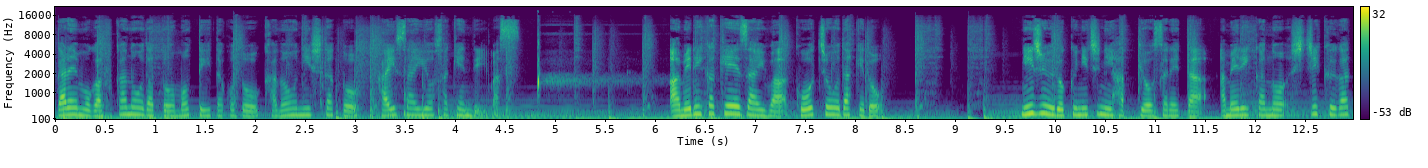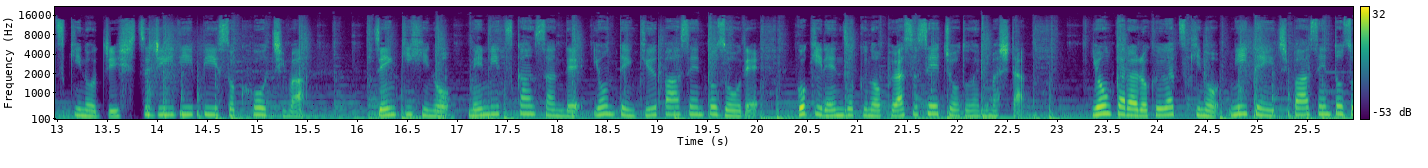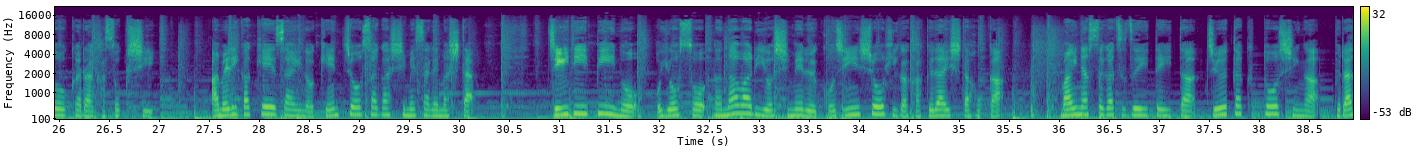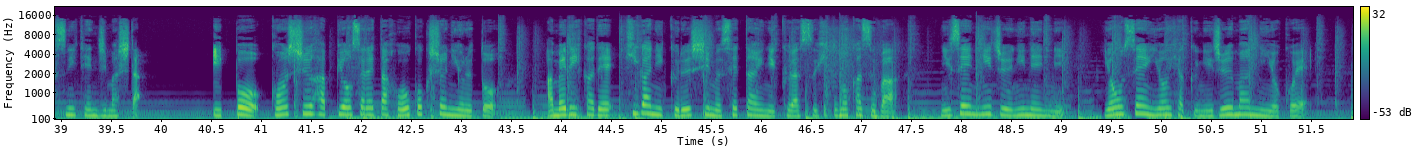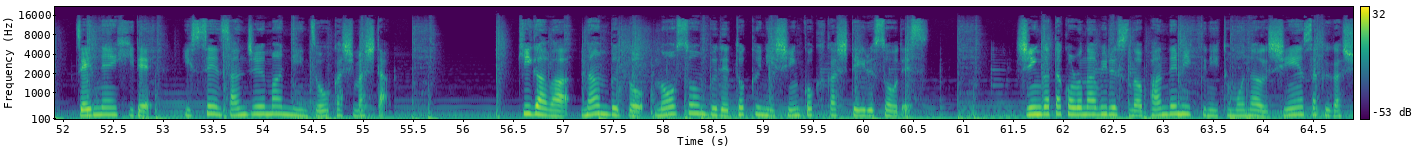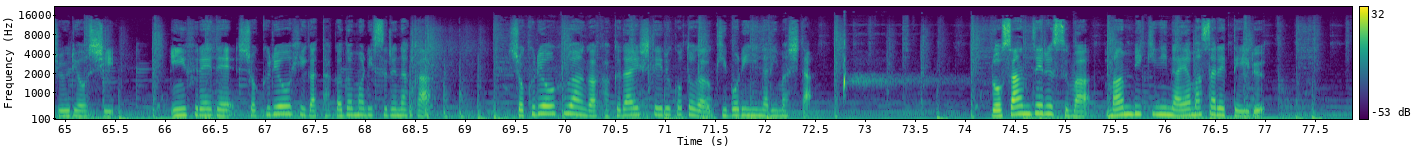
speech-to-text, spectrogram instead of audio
誰もが不可能だと思っていたことを可能にしたと開催を叫んでいます。アメリカ経済は好調だけど26日に発表されたアメリカの7、9月期の実質 GDP 速報値は前期比の年率換算で4.9%増で5期連続のプラス成長となりました。4から6月期の2.1%増から加速しアメリカ経済の堅調さが示されました。GDP のおよそ7割を占める個人消費が拡大したほかマイナスが続いていた住宅投資がプラスに転じました。一方今週発表された報告書によるとアメリカで飢餓に苦しむ世帯に暮らす人の数は2022年に4420万人を超え前年比で1030万人増加しました。飢餓は南部と農村部で特に深刻化しているそうです。新型コロナウイルスのパンデミックに伴う支援策が終了しインフレで食料費が高止まりする中食料不安が拡大していることが浮き彫りになりました。ロサンゼルスは万引きに悩まされている。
